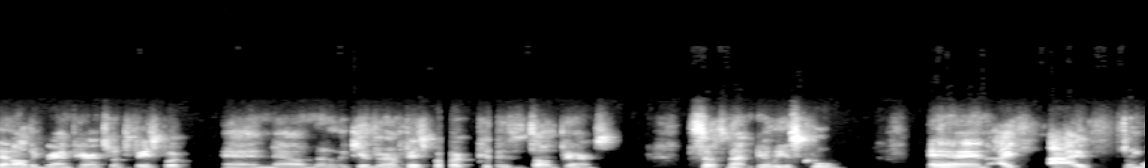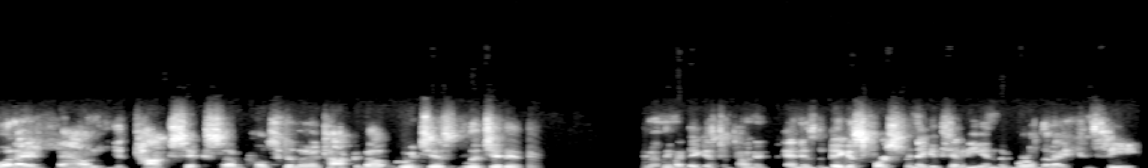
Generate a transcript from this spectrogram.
then all the grandparents went to Facebook, and now none of the kids are on Facebook because it's all the parents. So it's not nearly as cool. And I, I, from what I've found, the toxic subculture that I talk about, which is legitimately my biggest opponent and is the biggest force for negativity in the world that I can see.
